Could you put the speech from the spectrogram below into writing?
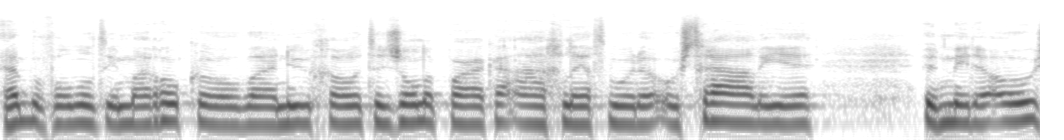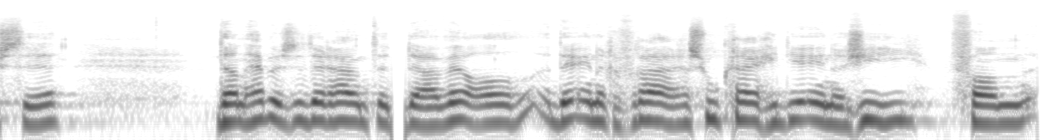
bijvoorbeeld in Marokko, waar nu grote zonneparken aangelegd worden, Australië, het Midden-Oosten dan hebben ze de ruimte daar wel. De enige vraag is hoe krijg je die energie van uh,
